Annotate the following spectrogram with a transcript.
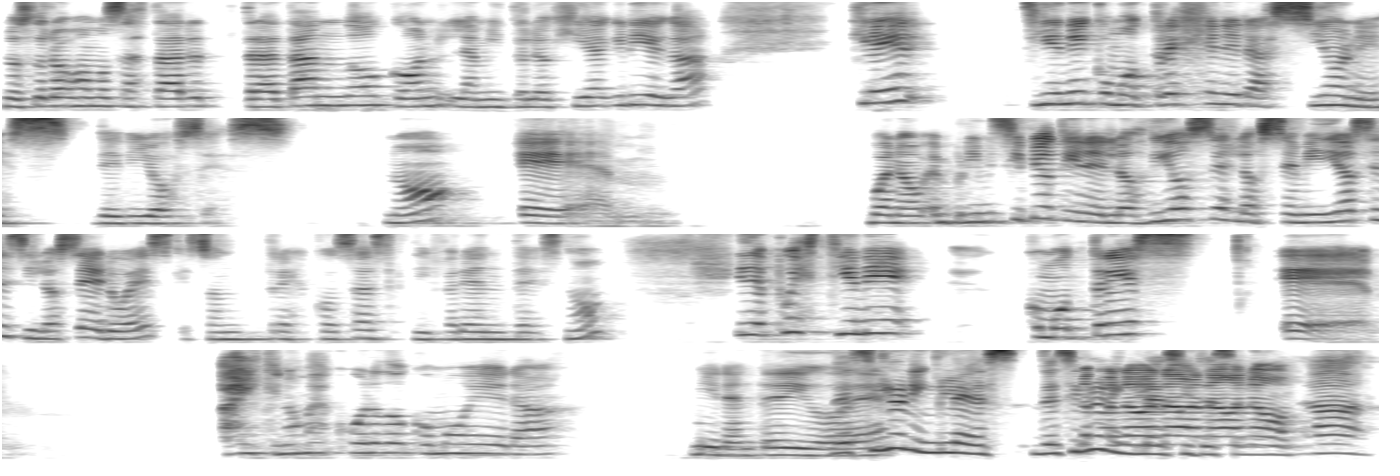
nosotros vamos a estar tratando con la mitología griega, que tiene como tres generaciones de dioses, ¿no? Em, bueno, en principio tiene los dioses, los semidioses y los héroes, que son tres cosas diferentes, ¿no? Y después tiene como tres... Eh, Ay, que no me acuerdo cómo era. Miren, te digo. Decirlo ¿eh? en inglés. Decirlo no, en inglés. No, si te no, no. Ah.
